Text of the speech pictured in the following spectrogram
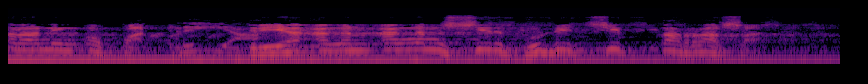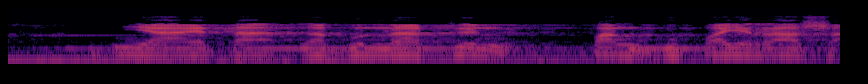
Raning opat. Dria. Angan-angan sir budi cipta rasa. Nyaeta ngagunakeun panggupai rasa.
